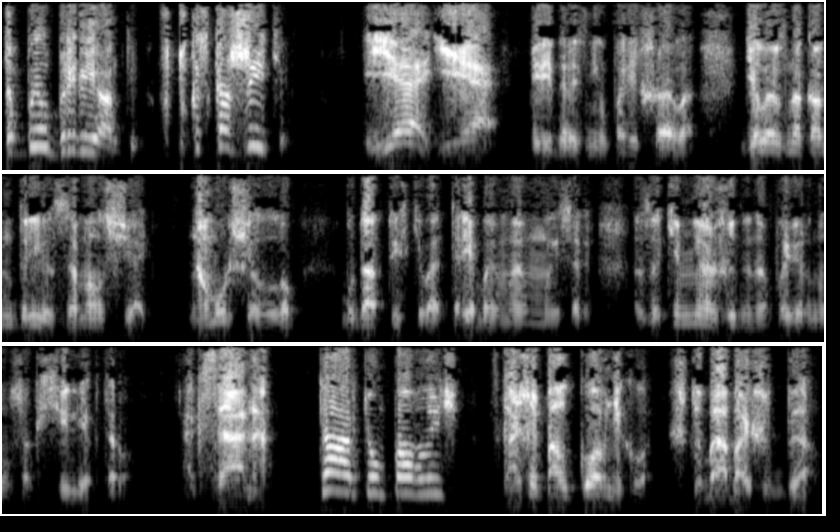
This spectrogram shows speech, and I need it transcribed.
добыл бриллианты. Вы только скажите!» «Я, я!» — передразнил Порешайло, делая знак Андрею замолчать. Наморщил лоб, будто отыскивая требуемую мысль. Затем неожиданно повернулся к селектору. «Оксана, да, Артем Павлович. Скажи полковнику, чтобы обождал.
